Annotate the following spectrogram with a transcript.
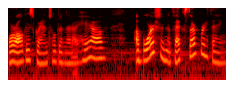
or all these grandchildren that I have. Abortion affects everything.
